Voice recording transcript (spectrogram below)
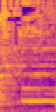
lagi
